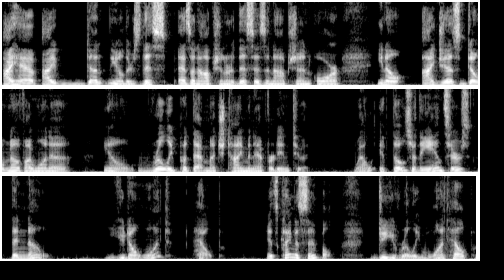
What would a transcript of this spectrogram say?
I have, I've done, you know, there's this as an option or this as an option, or, you know, I just don't know if I want to you know, really put that much time and effort into it? Well, if those are the answers, then no. You don't want help. It's kind of simple. Do you really want help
